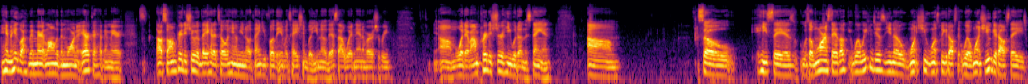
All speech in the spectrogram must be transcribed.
him and his wife have been married longer than Warryn and Erica have been married. Uh, so I'm pretty sure if they had told him, you know, thank you for the invitation, but, you know, that's our wedding anniversary, um, whatever, I'm pretty sure he would understand. Um, so he says, so Warryn says, okay, well, we can just, you know, once you, once we get off, stage well, once you get off stage,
